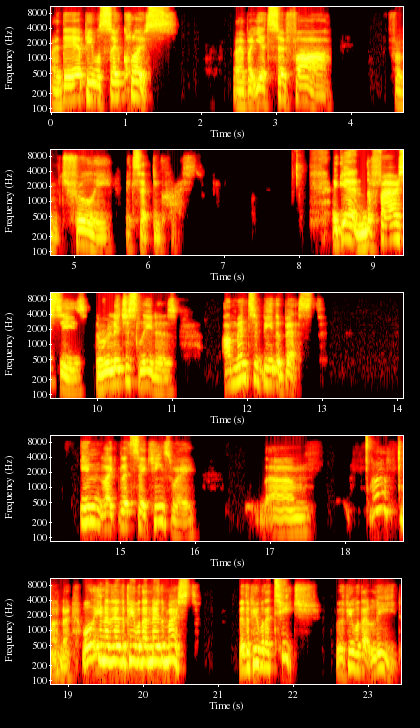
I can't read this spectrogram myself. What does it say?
Right? They are people so close, right? But yet so far from truly accepting Christ. Again, the Pharisees, the religious leaders, are meant to be the best. In, like, let's say Kingsway, um, oh, I don't know. Well, you know, they're the people that know the most. They're the people that teach. They're the people that lead.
